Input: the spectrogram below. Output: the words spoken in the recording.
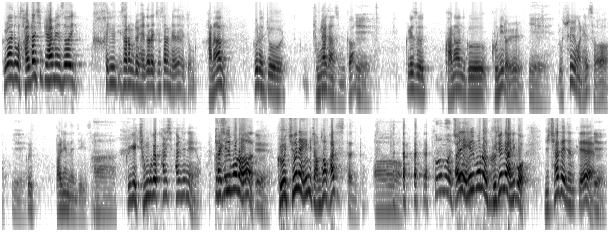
그래가지고 살다시피 하면서 하, 이, 이 사람 좀 해달라 저 사람 해달라 좀 가능한 그거는 저 중요하지 않습니까? 예. 그래서 가능한 그 건의를 예. 그 수용을 해서 예. 그 발령된 적이 있어요. 아. 그게 1988년이에요. 그러니까 일본은 예. 그 전에 이미 잠수함 가졌었다니까. 아. 그러면 아니 지금 일본은 그 전에 아니고 2차 대전 때 예.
